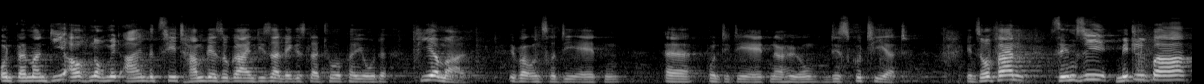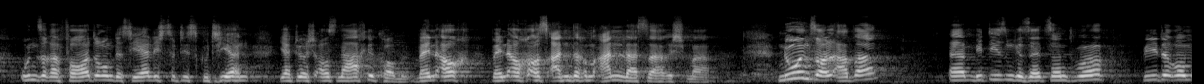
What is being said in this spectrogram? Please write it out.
Und wenn man die auch noch mit einbezieht, haben wir sogar in dieser Legislaturperiode viermal über unsere Diäten äh, und die Diätenerhöhung diskutiert. Insofern sind Sie mittelbar unserer Forderung, das jährlich zu diskutieren, ja durchaus nachgekommen, wenn auch, wenn auch aus anderem Anlass. Sage ich mal. Nun soll aber äh, mit diesem Gesetzentwurf wiederum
